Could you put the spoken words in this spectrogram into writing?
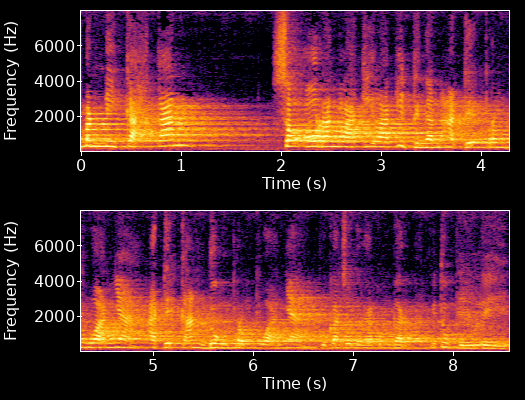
menikahkan seorang laki-laki dengan adik perempuannya, adik kandung perempuannya, bukan saudara kembar, itu boleh.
